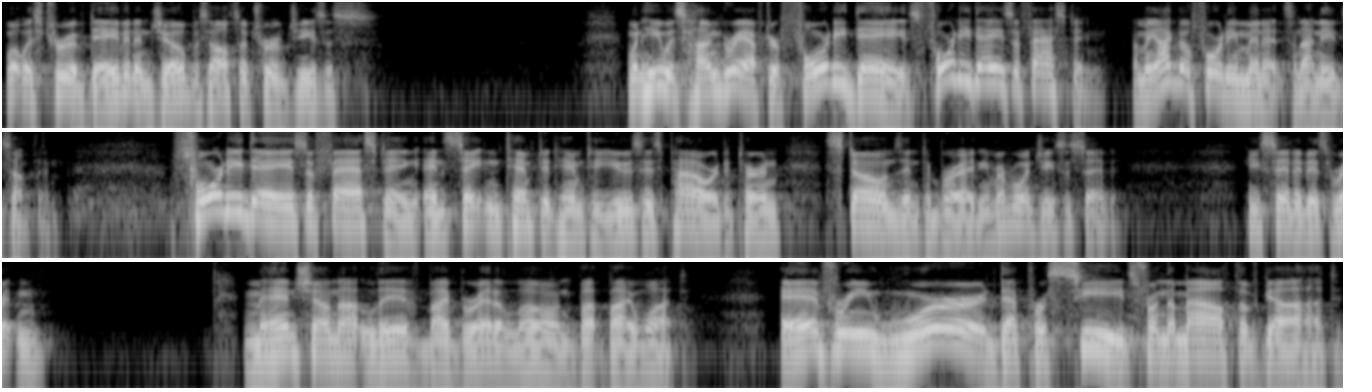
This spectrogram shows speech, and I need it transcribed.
what was true of David and Job was also true of Jesus when he was hungry after 40 days, 40 days of fasting. I mean, I go 40 minutes and I need something. 40 days of fasting, and Satan tempted him to use his power to turn stones into bread. You remember what Jesus said? He said, It is written, Man shall not live by bread alone, but by what? Every word that proceeds from the mouth of God.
